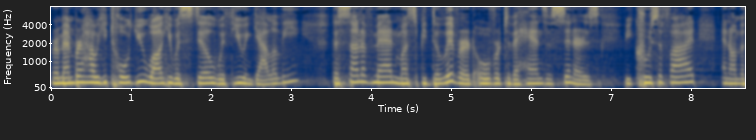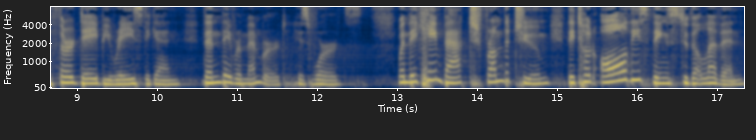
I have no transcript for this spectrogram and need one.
Remember how he told you while he was still with you in Galilee? The Son of Man must be delivered over to the hands of sinners, be crucified, and on the third day be raised again. Then they remembered his words. When they came back from the tomb, they told all these things to the eleven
